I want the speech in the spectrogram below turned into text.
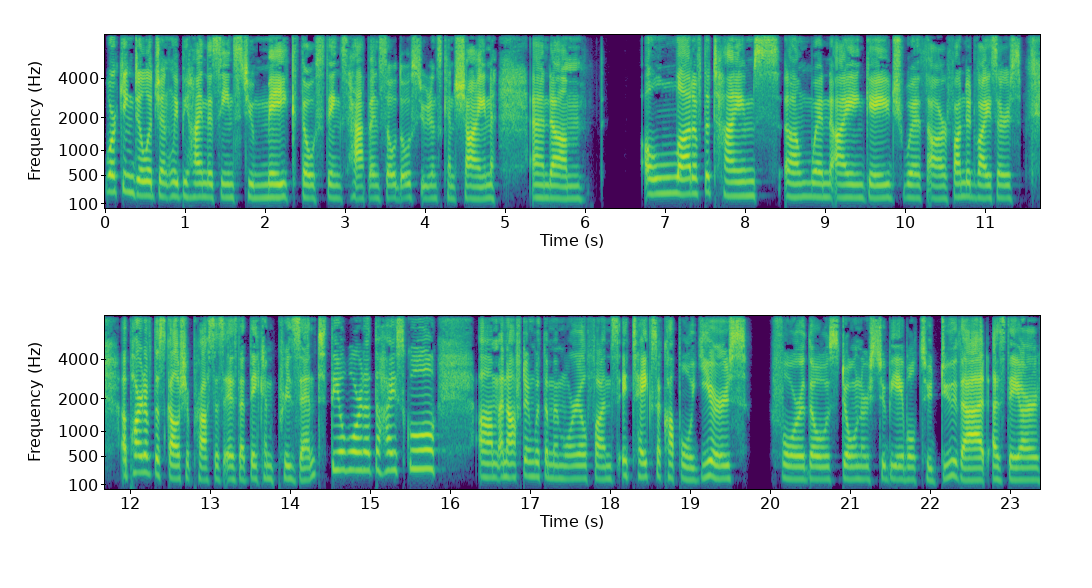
working diligently behind the scenes to make those things happen so those students can shine. And um a lot of the times um, when I engage with our fund advisors, a part of the scholarship process is that they can present the award at the high school. Um, and often with the memorial funds, it takes a couple years for those donors to be able to do that as they are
